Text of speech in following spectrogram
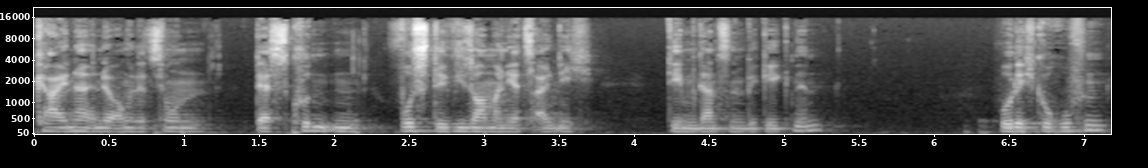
keiner in der Organisation des Kunden wusste, wie soll man jetzt eigentlich dem Ganzen begegnen, wurde ich gerufen,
